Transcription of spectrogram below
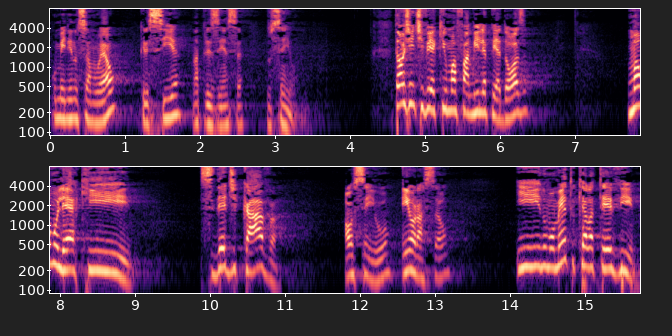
o menino Samuel crescia na presença do Senhor. Então a gente vê aqui uma família piedosa, uma mulher que se dedicava ao Senhor em oração, e no momento que ela teve,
